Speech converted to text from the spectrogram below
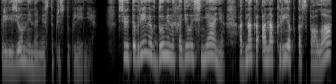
привезенные на место преступления. Все это время в доме находилась няня, однако она крепко спала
